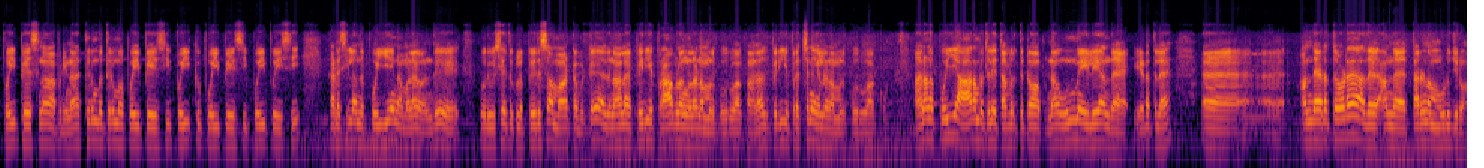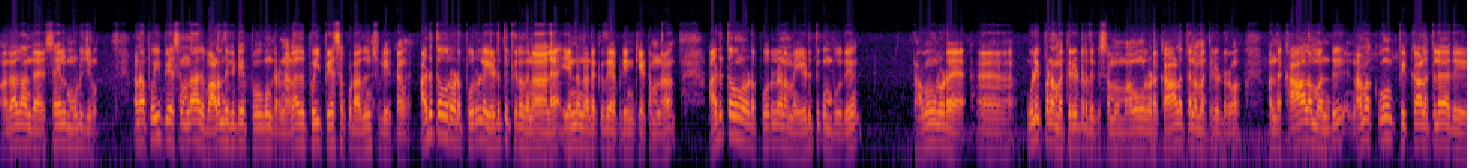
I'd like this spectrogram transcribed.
பொய் பேசினா அப்படின்னா திரும்ப திரும்ப பொய் பேசி பொய்க்கு பொய் பேசி பொய் பேசி கடைசியில் அந்த பொய்யே நம்மளை வந்து ஒரு விஷயத்துக்குள்ளே பெருசாக மாட்ட விட்டு அதனால பெரிய ப்ராப்ளங்களை நம்மளுக்கு உருவாக்கும். அதாவது பெரிய பிரச்சனைகளை நம்மளுக்கு உருவாக்கும். அதனால் பொய்யை ஆரம்பத்திலே தவிர்த்துட்டோம் அப்படின்னா உண்மையிலேயே அந்த இடத்துல அந்த இடத்தோட அது அந்த தருணம் முடிஞ்சிடும் அதாவது அந்த செயல் முடிஞ்சிடும் ஆனால் பொய் பேசணும்னா அது வளர்ந்துக்கிட்டே போகுன்றனால அது பொய் பேசக்கூடாதுன்னு சொல்லியிருக்காங்க. அடுத்தவரோட பொருளை எடுத்துக்கிறதுனால என்ன நடக்குது அப்படின்னு கேட்டோம்னா அடுத்தவங்களோட பொருளை நம்ம எடுத்துக்கும் போது அவங்களோட உழைப்பை நம்ம திருடுறதுக்கு சமம். அவங்களோட காலத்தை நம்ம திருடுறோம். அந்த காலம் வந்து நமக்கும் பிற்காலத்தில் அது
